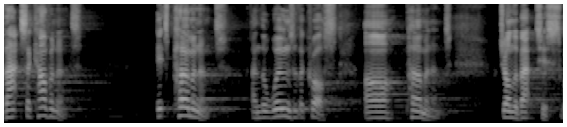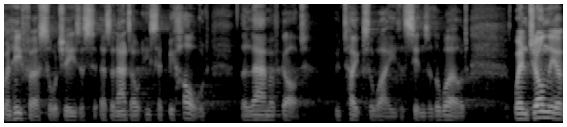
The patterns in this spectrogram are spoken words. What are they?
That's a covenant. It's permanent, and the wounds of the cross are permanent. John the Baptist, when he first saw Jesus as an adult, he said, Behold, the Lamb of God who takes away the sins of the world. When John the,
